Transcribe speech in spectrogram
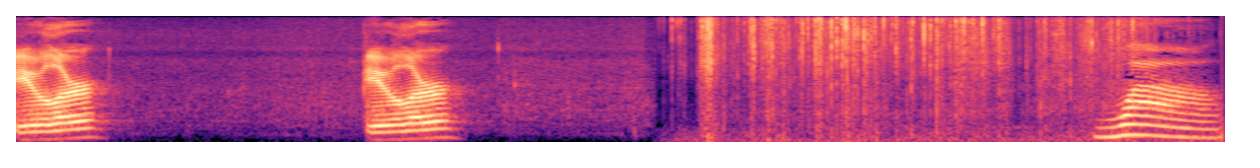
Bueller. Bueller. Wow.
